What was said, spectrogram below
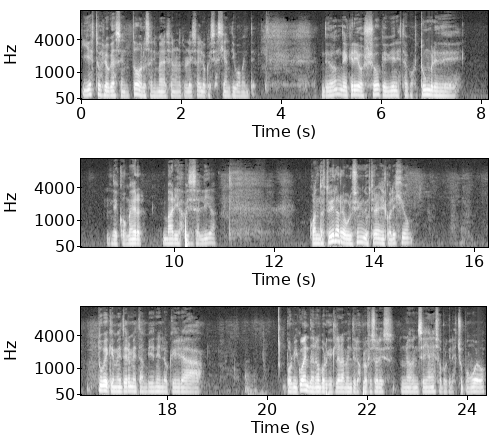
Y esto es lo que hacen todos los animales en la naturaleza y lo que se hacía antiguamente. ¿De dónde creo yo que viene esta costumbre de, de comer varias veces al día? Cuando estudié la revolución industrial en el colegio, tuve que meterme también en lo que era por mi cuenta, ¿no? Porque claramente los profesores no enseñan eso porque les chupa un huevo.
